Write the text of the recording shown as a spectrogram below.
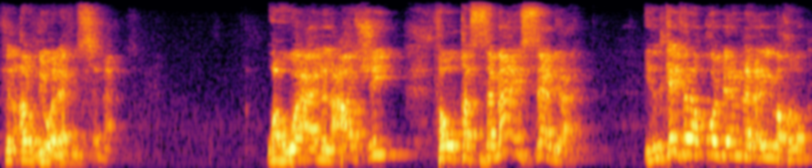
في الأرض ولا في السماء. وهو على العرش فوق السماء السابعة. إذا كيف نقول بأن العلم مخلوق؟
